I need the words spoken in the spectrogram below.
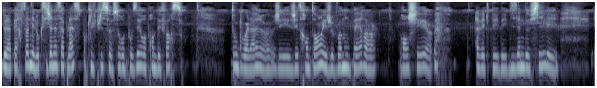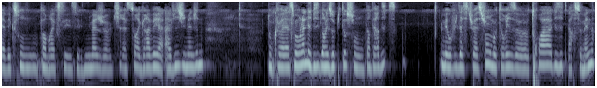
de la personne et l'oxygène à sa place pour qu'il puisse se reposer reprendre des forces. Donc voilà, euh, j'ai 30 ans et je vois mon père branché avec des, dizaines de fils et, avec son. Enfin bref, c'est une image qui restera gravée à, vie, j'imagine. Donc à ce moment-là, les visites dans les hôpitaux sont interdites. Mais au vu de la situation, on m'autorise euh, trois visites par semaine.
